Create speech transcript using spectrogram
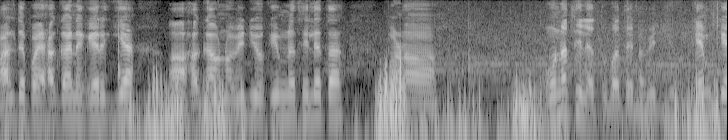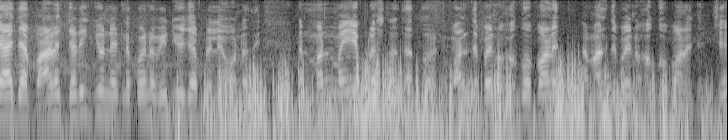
માલદેવભાઈ હગાને ઘેર ગયા. હગાઉનો વીડિયો કેમ નથી લેતા? પણ હું નથી લેતું બધાનો વીડિયો. કેમ કે આજે આ ભાણેજ ચડી ગયો ને એટલે કોઈનો વીડિયો જ આપણે લેવો નથી. અને મનમાં એ પ્રશ્ન થતો હોય કે માલતીભાઈનો હગો પાણે આ માલદેવભાઈનો હગો પાણે જ છે.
